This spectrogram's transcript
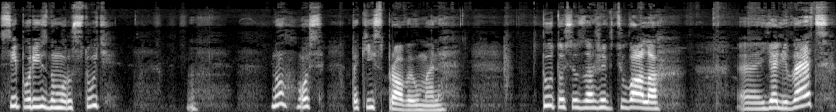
Всі по-різному ростуть. Ну, ось такі справи у мене. Тут ось заживцювала е, ялівець.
